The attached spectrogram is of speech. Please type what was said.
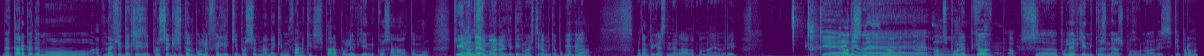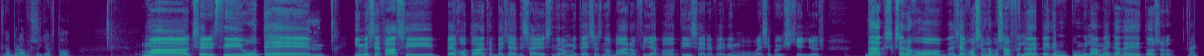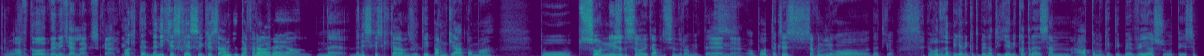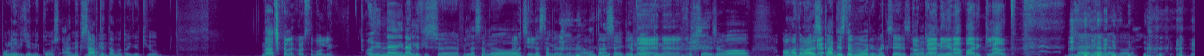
μετά ρε παιδί μου, από την αρχή η προσέγγιση ήταν πολύ φιλική προς εμένα και μου φάνηκε πάρα πολύ ευγενικό σαν άτομο. Και είναι ε, ναι, γιατί γνωριστήκαμε και από κοντά, mm-hmm. όταν πήγα στην Ελλάδα τον Νοέμβρη. Και ναι, όντως ναι, είναι από τους πολύ, πιο, ε, πολύ ευγενικούς νέους που έχω γνωρίσει και πραγματικά μπράβο σου γι' αυτό. Μα ξέρεις τι, ούτε είμαι σε φάση. Έχω τώρα 30.000 συνδρομητές σε σνομπάρο, φύγε από εδώ. Τι είσαι, ρε παιδί μου, εσύ που έχεις χίλιους. Εντάξει, ξέρω εγώ. Εγώ σε βλέπω σαν φίλο, ρε παιδί μου, που μιλάμε κάθε τόσο. Ακριβώς, Αυτό ακριβώς, δεν ναι. έχει αλλάξει κάτι. Όχι, δεν είχε σχέση και σαν. καθαρά... ωραίο. Ναι, δεν έχει σχέση και καθαρά γιατί υπάρχουν και άτομα που ψωνίζονται εισαγωγικά από τους συνδρομητές. Ε, ναι. Οπότε ξέρεις, έχουν λίγο τέτοιο. Εγώ δεν τα πήγαινα και το πήγαινα ότι γενικότερα σαν άτομο και την παιδεία σου ότι είσαι πολύ ευγενικός, ανεξάρτητα με το YouTube. Να, σε καλά, ευχαριστώ πολύ. Ότι ναι, είναι αλήθεια, φίλε. Τα λέω okay. έτσι. Δεν στα λέω για να. Ούτε να σε εκλείψω. ναι, ναι, ναι. Θα ξέρεις. Εγώ, άμα δεν μου αρέσει κάτι, είστε μούρι, με ξέρεις. Το κάνει για να πάρει cloud. ναι, ναι, ναι, τώρα.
